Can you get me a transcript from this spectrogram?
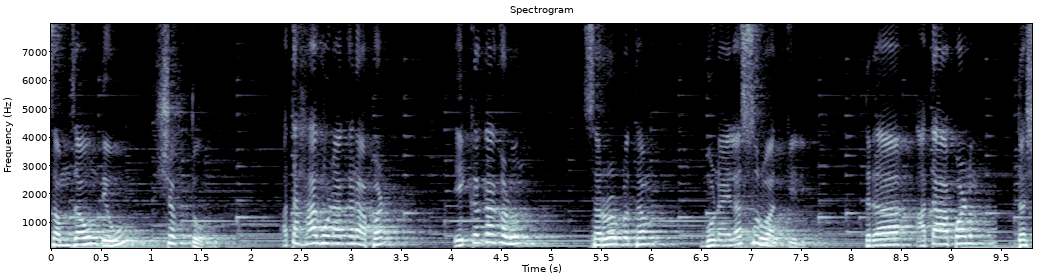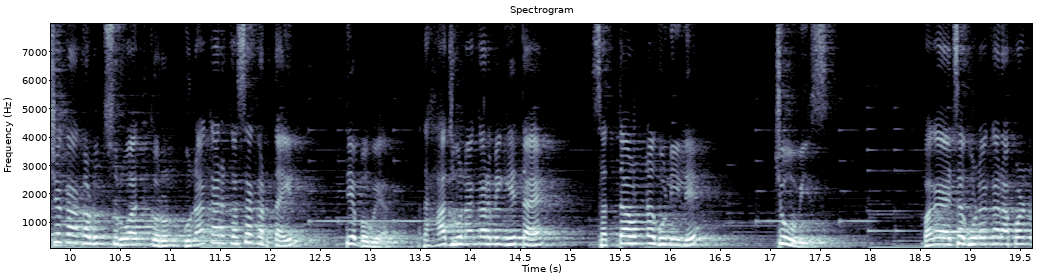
समजावून देऊ शकतो. आता हा गुणाकार आपण एककाकडून सर्वप्रथम गुणायला सुरुवात केली. तर आता आपण दशकाकडून सुरुवात करून गुणाकार कसा करता येईल ते बघूया. आता हाच गुणाकार मी घेत आहे सत्तावन्न गुणिले चोवीस. बघा याचा गुणाकार आपण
